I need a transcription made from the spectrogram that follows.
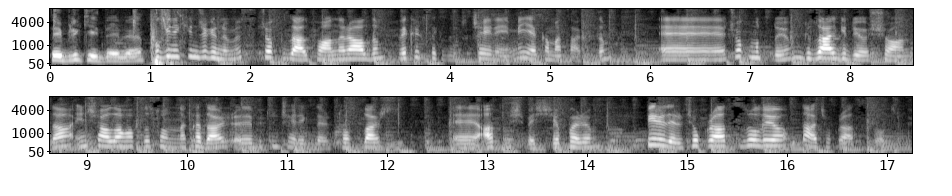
Tebrik ederim. Bugün ikinci günümüz. Çok güzel puanlar aldım ve 48. çeyreğimi yakama taktım. Ee, çok mutluyum. Güzel gidiyor şu anda. İnşallah hafta sonuna kadar e, bütün çeyrekleri toplar. e, 65 yaparım. Birileri çok rahatsız oluyor. Daha çok rahatsız olacak.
